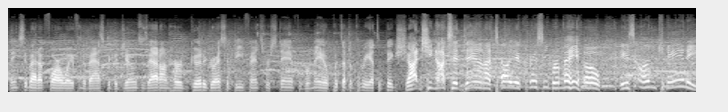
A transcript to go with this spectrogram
Thinks about it far away from the basket, but Jones is out on her. Good aggressive defense for Stanford. Bermejo puts up a three. That's a big shot, and she knocks it down. I tell you, Chrissy Bermejo is uncanny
